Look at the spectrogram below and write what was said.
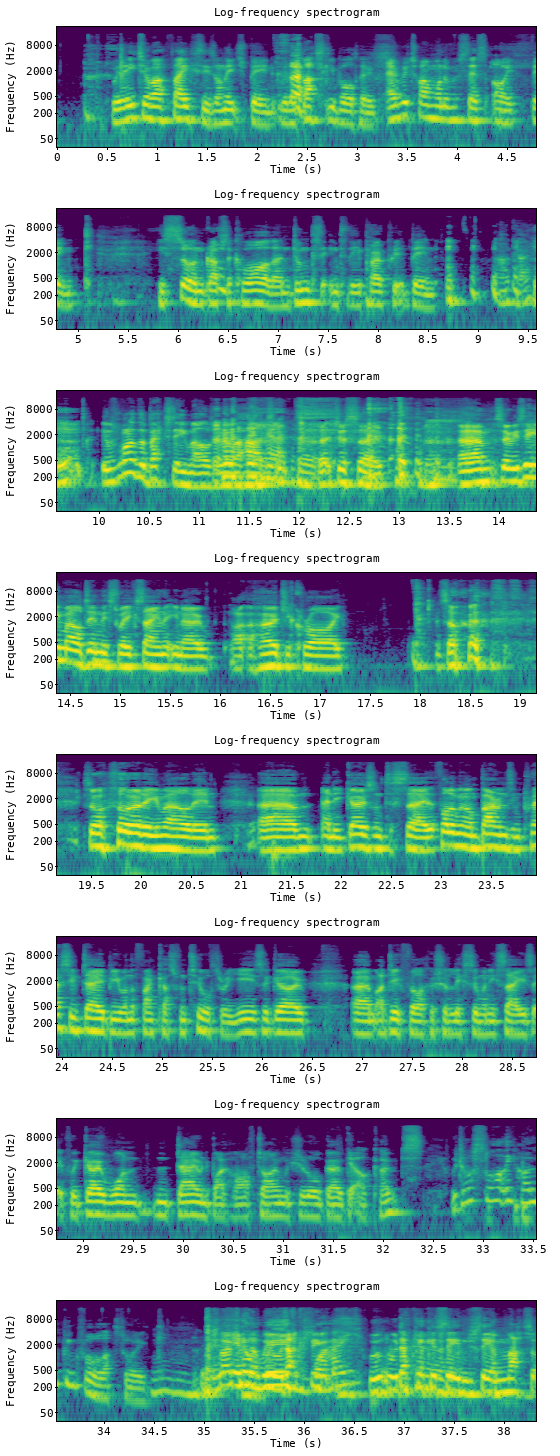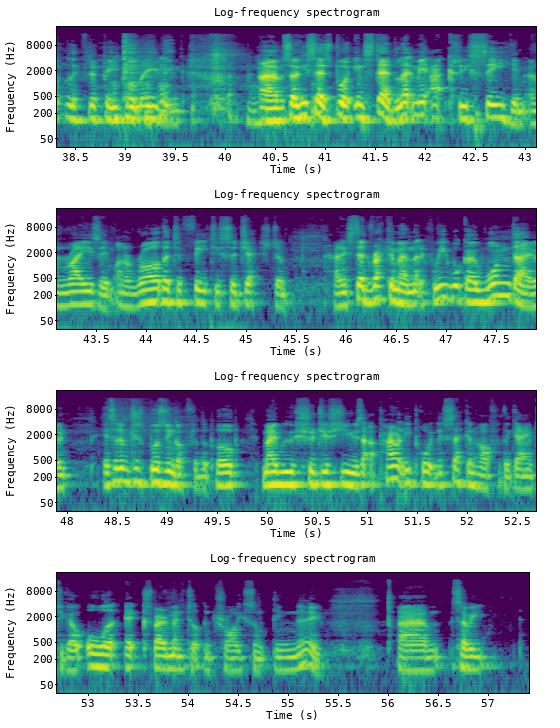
with each of our faces on each bin with a basketball hoop. Every time one of us says I think, his son grabs a koala and dunks it into the appropriate bin. Okay. It was one of the best emails we've ever had. let's just say. Um, so he's emailed in this week saying that you know I, I heard you cry, so so I thought I'd email in, um, and he goes on to say that following on Baron's impressive debut on the Fancast from two or three years ago. Um, I do feel like I should listen when he says that if we go one down by half time, we should all go get our coats. Which I was slightly hoping for last week. Was In a we would actually way. we- we'd actually concede and see a mass uplift of people leaving. Um, so he says, but instead, let me actually see him and raise him on a rather defeaty suggestion, and instead recommend that if we will go one down, instead of just buzzing off to the pub, maybe we should just use that apparently point in the second half of the game to go all experimental and try something new. Um, so he,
